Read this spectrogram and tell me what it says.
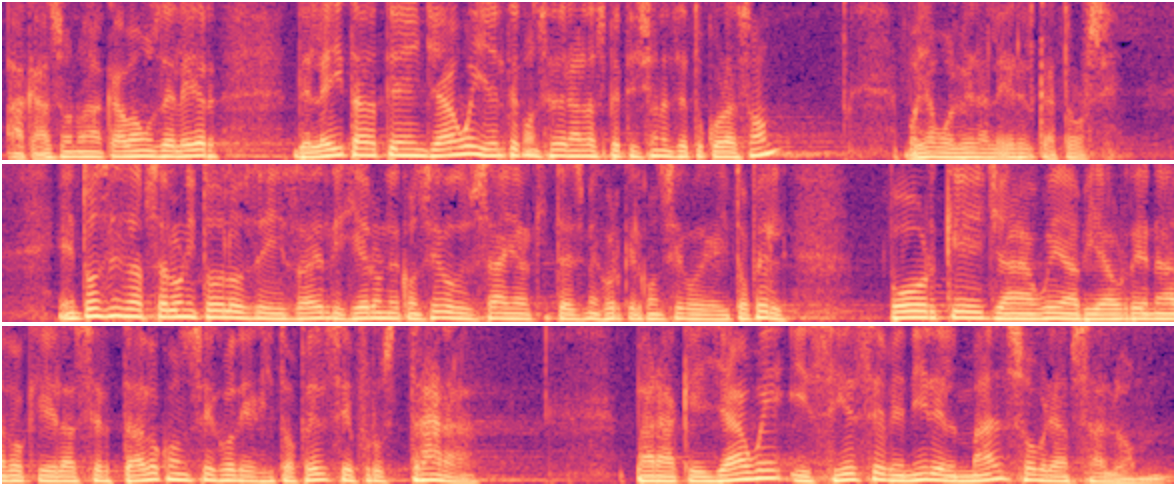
¿Acaso no acabamos de leer, deleítate en Yahweh y Él te concederá las peticiones de tu corazón? Voy a volver a leer el 14. Entonces Absalón y todos los de Israel dijeron, el consejo de Usai Arquita es mejor que el consejo de Aitofel, porque Yahweh había ordenado que el acertado consejo de Agitofel se frustrara para que Yahweh hiciese venir el mal sobre Absalón.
